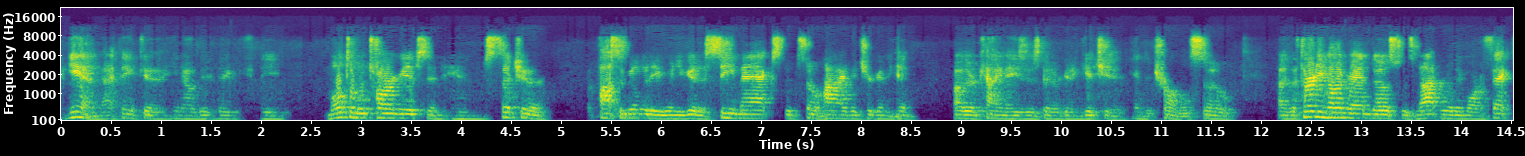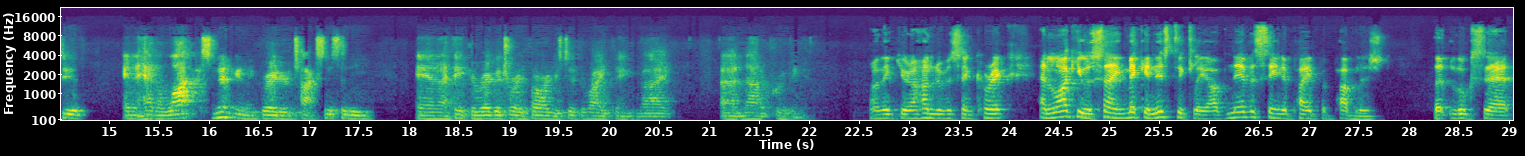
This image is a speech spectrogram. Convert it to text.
again, I think, uh, you know, the, the, the, multiple targets and, and such a, possibility when you get a Cmax that's so high that you're going to hit other kinases that are going to get you into trouble. So uh, the 30 milligram dose was not really more effective and it had a lot, significantly greater toxicity. And I think the regulatory authorities did the right thing by uh, not approving it. I think you're 100% correct. And like you were saying, mechanistically, I've never seen a paper published that looks at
